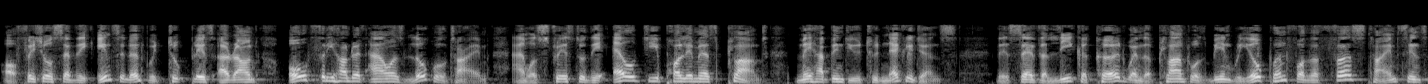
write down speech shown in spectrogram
Officials said the incident, which took place around 0300 hours local time and was traced to the LG Polymers plant, may have been due to negligence. They said the leak occurred when the plant was being reopened for the first time since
